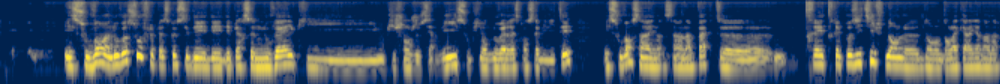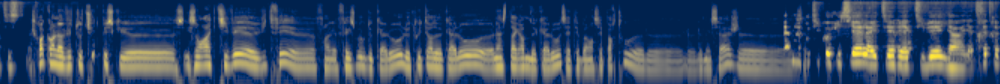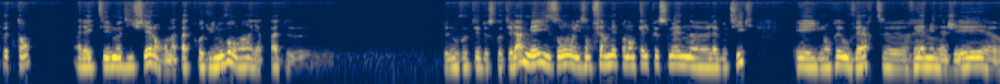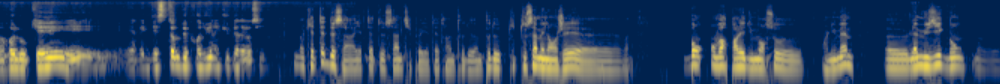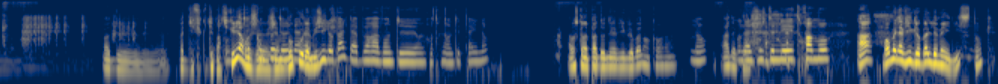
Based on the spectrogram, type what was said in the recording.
et souvent un nouveau souffle parce que c'est des, des- des personnes nouvelles qui, ou qui changent de service ou qui ont de nouvelles responsabilités. Et souvent, ça a, un- ça a un impact euh, très, très positif dans, le, dans, dans la carrière d'un artiste. Je crois qu'on l'a vu tout de suite, puisqu'ils ont réactivé euh, vite fait euh, enfin, le Facebook de Calo, le Twitter de Calo, euh, l'Instagram de Calo. Ça a été balancé partout, euh, le, le- le message. euh, Même la boutique officielle a été réactivée il y a, il y a très très peu de temps. Elle a été modifiée. Alors, on n'a pas de produit nouveau, hein, il n'y a pas de, de nouveauté de ce côté-là, mais ils ont, ils ont fermé pendant quelques semaines euh, la boutique et ils l'ont réouverte, euh, réaménagée, euh, relookée et, et avec des stocks de produits récupérés aussi. Donc il y a peut-être de ça, il y a peut-être de ça un petit peu, il y a peut-être un peu de, un peu de tout, tout ça mélangé. euh, voilà. Bon, on va reparler du morceau en lui-même. Euh, la musique, bon, euh, pas de, pas de difficulté particulière. Moi, j'aime beaucoup la musique. global d'abord avant de rentrer dans le détail, non? Ah, parce qu'on n'a pas donné la vie globale encore là? Non. Ah d'accord. On a juste donné trois mots. Ah, bon, mais la vie globale de Maëlys, donc.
